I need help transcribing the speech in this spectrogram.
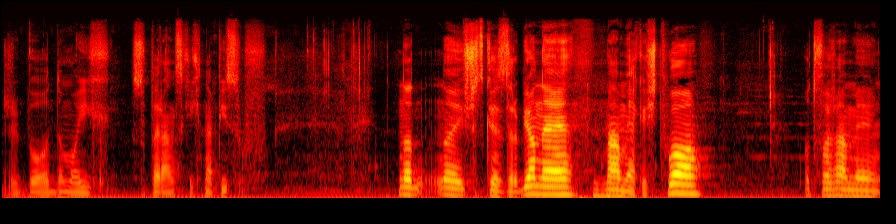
Żeby było do moich superanckich napisów. No, no i wszystko jest zrobione. Mamy jakieś tło. Utwarzamy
